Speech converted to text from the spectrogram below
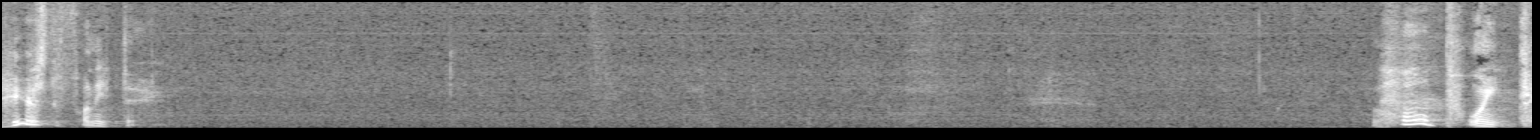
but here's the funny thing. The whole point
